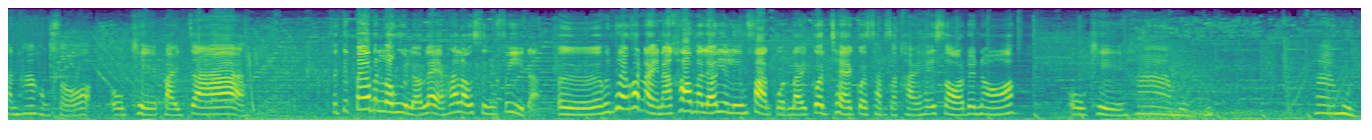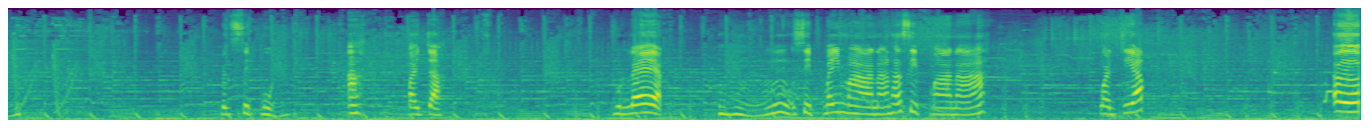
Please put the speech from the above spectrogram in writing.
พันห้าของซอโอเค ไปจ้าสเก็ตเตอร์มันลงอยู่แล้วแหละ ถ้าเราซื้อฟีดอะ เออ เพื่อนๆ คนไหนนะ เข้ามาแล้วอย่าลืมฝากกดไลค์ กดแชร์ กด subscribe ให้ซอด้วยเนาะ โอเคห้าหมุนห้าหมุน เป็นสิบหมุน อะ ไปจ้ะ หมุนแรกสิบไม่มานะ ถ้าสิบมานะ หวานเจี๊ยบ เออ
